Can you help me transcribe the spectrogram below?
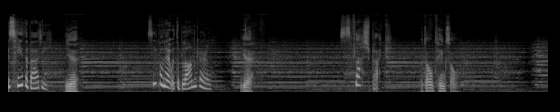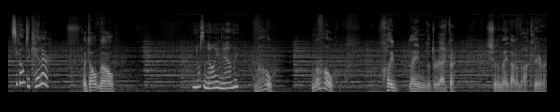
Is he the baddie? Yeah, Is he going out with the blonde girl? yeah. Is this a flashback? I don't think so. Is he going to kill her? I don't know. I'm not annoying you, am I? No. No. I blame the director. Should have made that a lot clearer.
